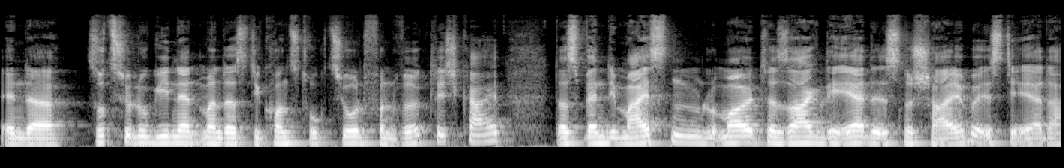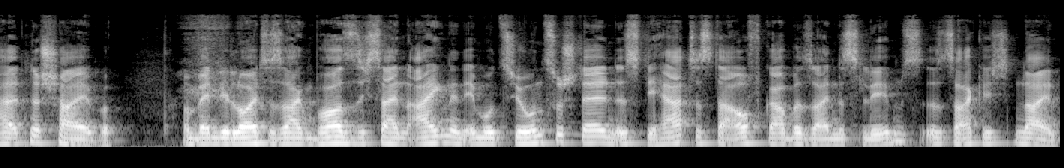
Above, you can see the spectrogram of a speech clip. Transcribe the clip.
In der Soziologie nennt man das die Konstruktion von Wirklichkeit, dass wenn die meisten Leute sagen, die Erde ist eine Scheibe, ist die Erde halt eine Scheibe. Und wenn die Leute sagen, boah, sich seinen eigenen Emotionen zu stellen, ist die härteste Aufgabe seines Lebens, sage ich nein.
